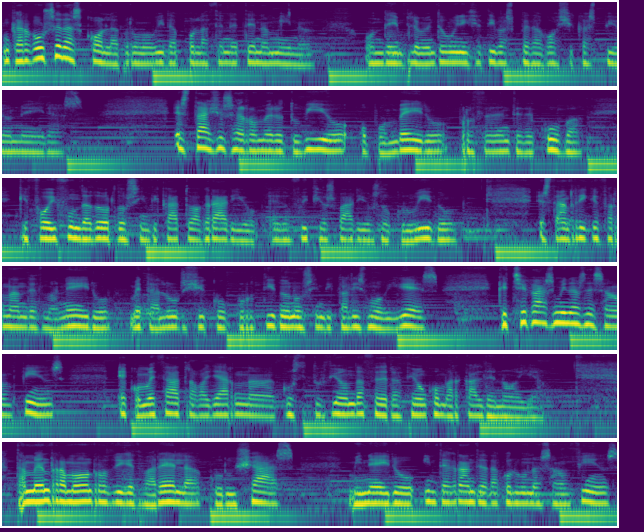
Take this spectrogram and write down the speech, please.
Encargouse da escola promovida pola CNT na mina, onde implementou iniciativas pedagóxicas pioneiras. Está Xosé Romero Tubío, o pombeiro, procedente de Cuba, que foi fundador do Sindicato Agrario e de Oficios Varios do Cruído. Está Enrique Fernández Maneiro, metalúrxico curtido no sindicalismo vigués, que chega ás minas de San Fins e comeza a traballar na constitución da Federación Comarcal de Noia. Tamén Ramón Rodríguez Varela, Curuxás, mineiro integrante da columna Sanfins,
